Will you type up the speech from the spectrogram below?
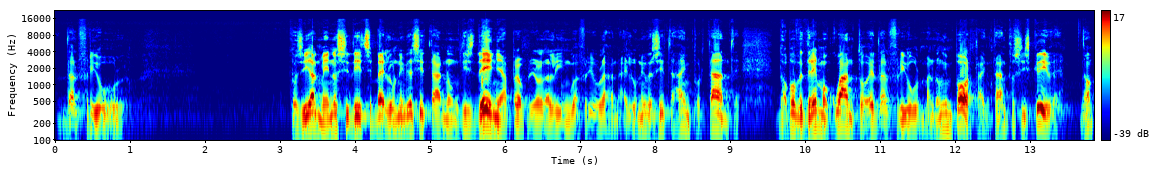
dal Friul. Così almeno si dice, beh, l'università non disdegna proprio la lingua friulana e l'università è importante. Dopo vedremo quanto è dal Friul, ma non importa, intanto si scrive. No?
